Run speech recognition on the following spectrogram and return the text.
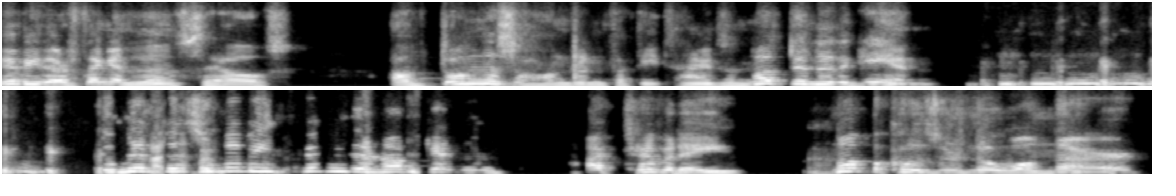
Maybe they're thinking to themselves, "I've done this 150 times. I'm not doing it again." so, maybe, so maybe maybe they're not getting activity, not because there's no one there,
